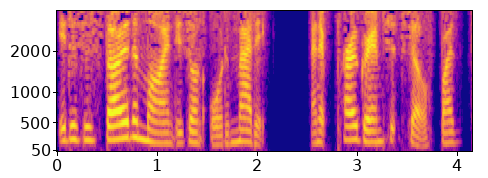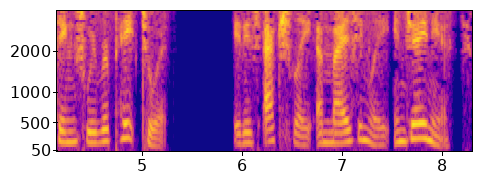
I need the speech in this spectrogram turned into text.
It is as though the mind is on automatic, and it programs itself by the things we repeat to it. It is actually amazingly ingenious.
